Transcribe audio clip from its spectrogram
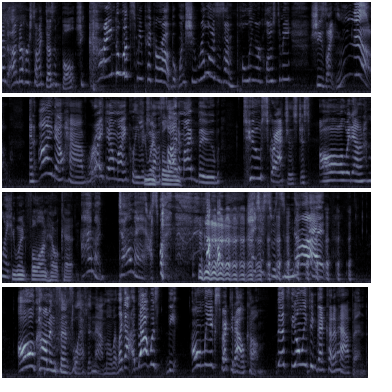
hand under her stomach, doesn't bolt. She kind of lets me pick her up, but when she realizes I'm pulling her close to me, she's like, no. And I now have right down my cleavage, down the side on. of my boob, two scratches just all the way down. And I'm like, She went full on Hellcat. I'm a dumbass. I just was not all common sense left in that moment. Like I, that was the only expected outcome. That's the only thing that could have happened.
